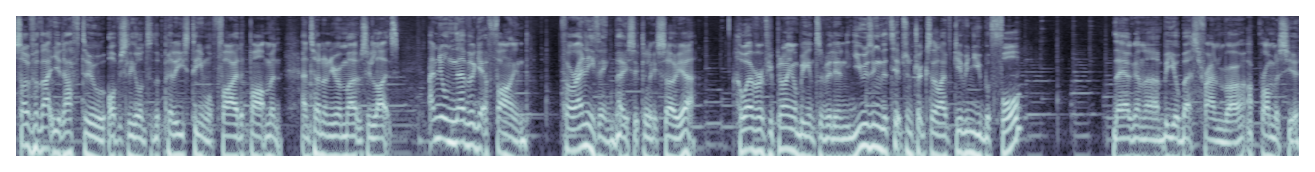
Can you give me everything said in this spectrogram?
So for that, you'd have to obviously go into the police team or fire department and turn on your emergency lights, and you'll never get fined for anything, basically. So yeah. However, if you're planning on being a civilian, using the tips and tricks that I've given you before, they are gonna be your best friend, bro. I promise you.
